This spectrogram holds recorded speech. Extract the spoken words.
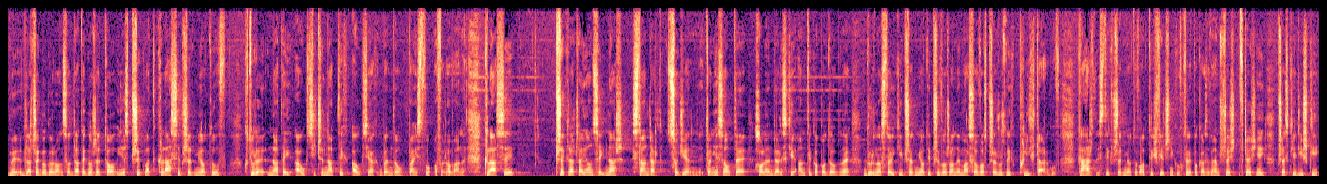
My, dlaczego gorąco? Dlatego, że to jest przykład klasy przedmiotów, które na tej aukcji czy na tych aukcjach będą Państwu oferowane. Klasy przekraczającej nasz standard codzienny. To nie są te holenderskie, antykopodobne, durnostojki i przedmioty przywożone masowo z przeróżnych plich targów. Każdy z tych przedmiotów, od tych świeczników, które pokazywałem wcześ- wcześniej, przez kieliszki,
